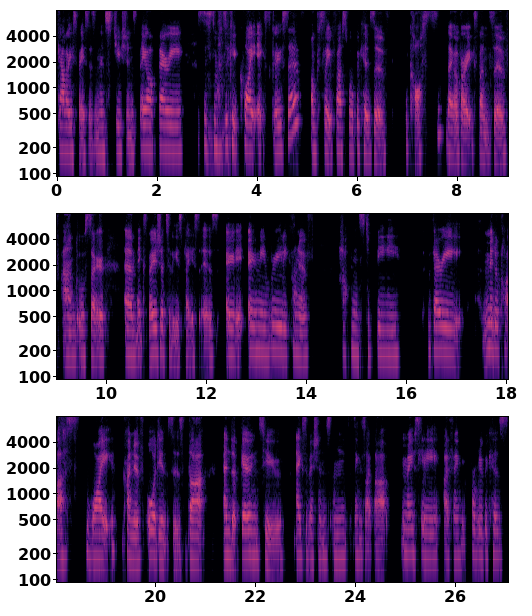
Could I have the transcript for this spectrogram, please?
gallery spaces and institutions, they are very systematically quite exclusive. Obviously, first of all, because of costs, they are very expensive, and also um, exposure to these places. It only really kind of happens to be very middle class white kind of audiences that end up going to exhibitions and things like that. Mostly, I think, probably because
